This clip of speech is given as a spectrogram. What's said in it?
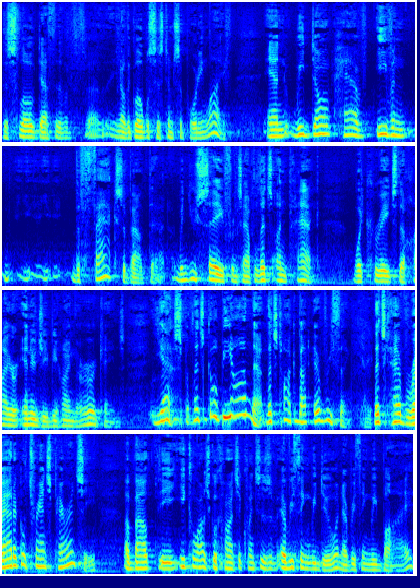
the slow death of uh, you know, the global system supporting life. And we don't have even the facts about that. When you say, for example, let's unpack what creates the higher energy behind the hurricanes. Yes, but let's go beyond that. Let's talk about everything. Let's have radical transparency about the ecological consequences of everything we do and everything we buy.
